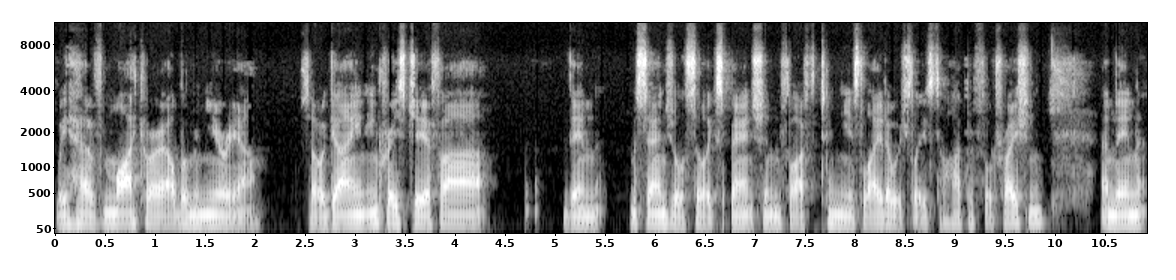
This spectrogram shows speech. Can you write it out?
we have microalbuminuria. So again, increased GFR, then mesangial cell expansion five to 10 years later, which leads to hyperfiltration. And then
